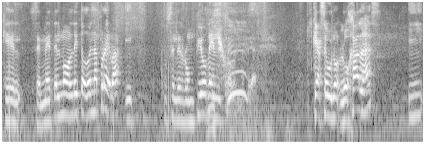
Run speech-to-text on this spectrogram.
que él- se mete el molde y todo en la prueba y pues se le rompió dentro. el. Pues, ¿Qué hace uno? Lo jalas y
